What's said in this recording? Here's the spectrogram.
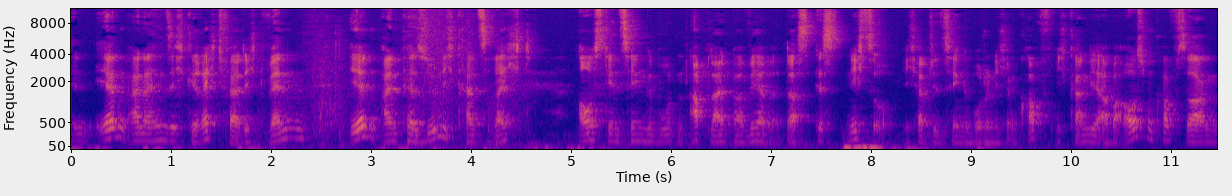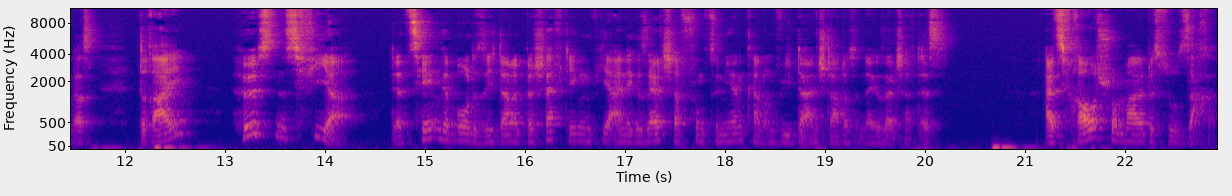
in irgendeiner Hinsicht gerechtfertigt, wenn irgendein Persönlichkeitsrecht aus den zehn Geboten ableitbar wäre. Das ist nicht so. Ich habe die zehn Gebote nicht im Kopf. Ich kann dir aber aus dem Kopf sagen, dass drei, höchstens vier der zehn Gebote sich damit beschäftigen, wie eine Gesellschaft funktionieren kann und wie dein Status in der Gesellschaft ist. Als Frau schon mal bist du Sache.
